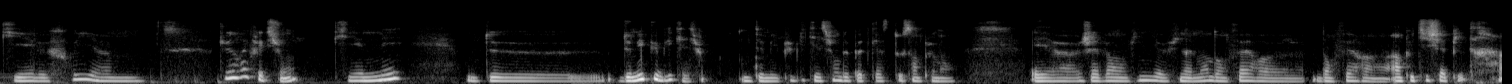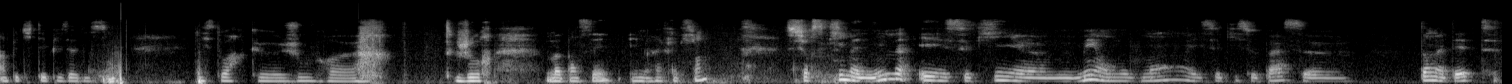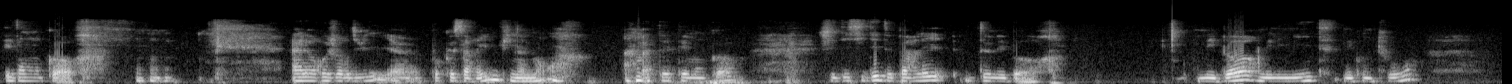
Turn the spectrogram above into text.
qui est le fruit euh, d'une qui est née de, mes publications, de mes publications de podcast tout simplement. Et euh, j'avais envie euh, finalement d'en faire, euh, d'en faire un, un petit chapitre, un petit épisode ici, histoire que j'ouvre toujours ma pensée et mes réflexions sur ce qui m'anime et ce qui me met en mouvement et ce qui se passe dans ma tête et dans mon corps. Alors aujourd'hui, euh, pour que ça rime finalement, à ma tête et mon corps, j'ai décidé de parler de mes bords. Mes bords, mes limites, mes contours.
